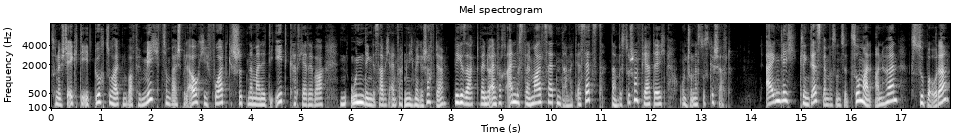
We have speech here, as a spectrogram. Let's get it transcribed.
so eine Shake-Diät durchzuhalten war für mich zum Beispiel auch, je fortgeschrittener meine Diätkarriere war, ein Unding. Das habe ich einfach nicht mehr geschafft, ja. Wie gesagt, wenn du einfach ein bis drei Mahlzeiten damit ersetzt, dann bist du schon fertig und schon hast du es geschafft. Eigentlich klingt das, wenn wir es uns jetzt so mal anhören, super, oder?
